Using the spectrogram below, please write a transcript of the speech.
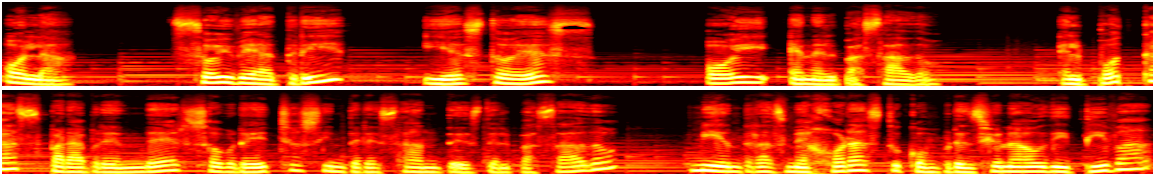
Hola, soy Beatriz y esto es Hoy en el pasado, el podcast para aprender sobre hechos interesantes del pasado mientras mejoras tu comprensión auditiva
